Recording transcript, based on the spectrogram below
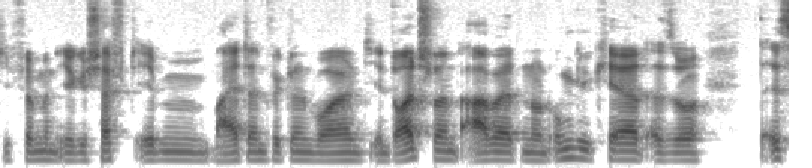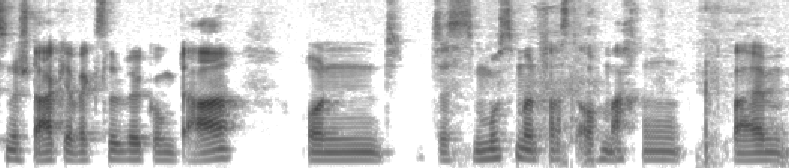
die Firmen ihr Geschäft eben weiterentwickeln wollen, die in Deutschland arbeiten und umgekehrt. Also da ist eine starke Wechselwirkung da und das muss man fast auch machen, weil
